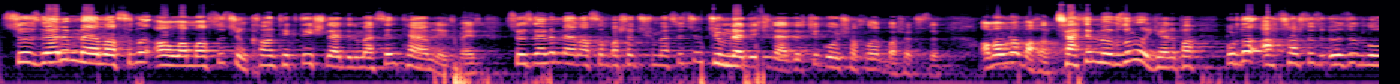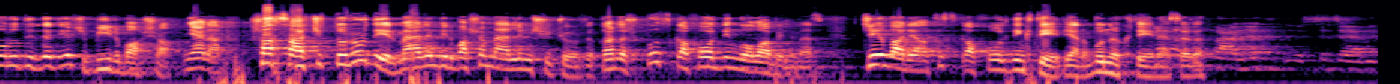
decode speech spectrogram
Sözlərin mənasını anlaması üçün kontekstdə işlədilməsini təmin etmək. Sözlərin mənasını başa düşməsi üçün cümlədə işlədir ki, qoy uşaqlar başa düşsün. Amma buna baxın, çətin mövzunu, yəni bax, burada açarsız özü loru dildə deyir ki, birbaşa. Yəni uşaq sakit durur deyir, müəllim birbaşa müəllim işi gördü. Qardaş, bu scaffolding ola bilməz. C variantı scaffolding deyil. Yəni bu nöqteyi nəzərdən. Fəaliyyət e, sizcə yəni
